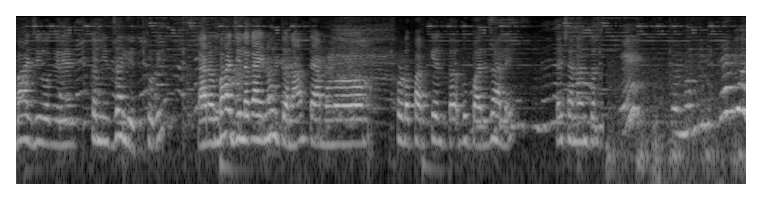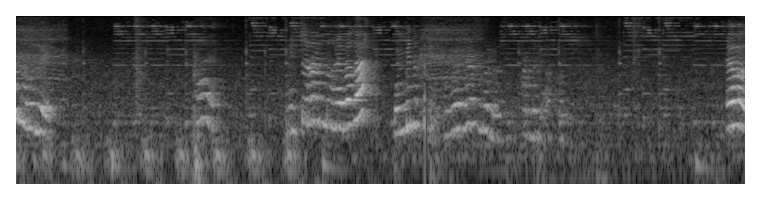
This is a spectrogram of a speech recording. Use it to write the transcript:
भाजी वगैरे कमीच झाली होती थोडी. कारण भाजीला काही नव्हतं ना त्यामुळं थोडंफार केलं तर दुपारी झाले. त्याच्यानंतर काय मित्रांनो हे? बघा हे बघा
